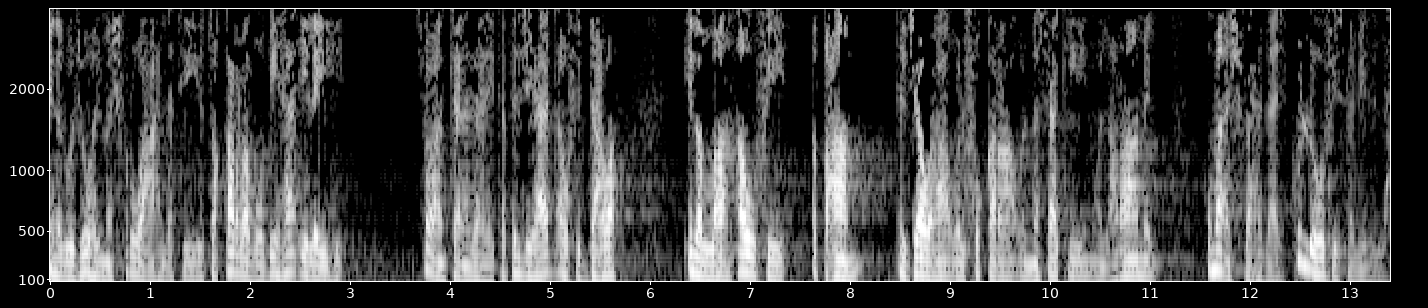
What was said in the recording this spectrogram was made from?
من الوجوه المشروعة التي يتقرب بها إليه سواء كان ذلك في الجهاد أو في الدعوة إلى الله أو في إطعام الجوعى والفقراء والمساكين والأرامل وما أشبه ذلك كله في سبيل الله.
